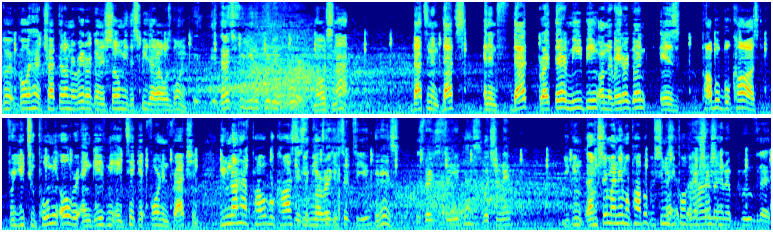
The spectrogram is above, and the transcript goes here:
Go, go ahead, track that on the radar. Gonna show me the speed that I was going. That's for you to prove in court. No, it's not. That's an that's an inf- that right there. Me being on the radar gun is probable cause for you to pull me over and give me a ticket for an infraction. You do not have probable cause to Is the give me a car ticket. registered to you? It is. It's registered to you? Yes. What's your name? You can. I'm sure my name will pop up as soon as you eh, pull the But how am I gonna prove that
